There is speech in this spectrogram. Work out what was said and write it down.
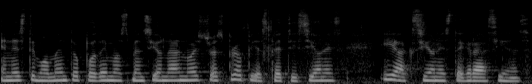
En este momento podemos mencionar nuestras propias peticiones y acciones de gracias.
